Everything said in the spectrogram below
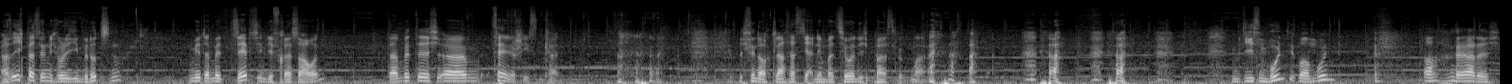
Also ich persönlich würde ihn benutzen, mir damit selbst in die Fresse hauen, damit ich ähm, Zähne schießen kann. ich finde auch klasse, dass die Animation nicht passt. Guck mal. Mit diesem Mund über Mund. Ach, herrlich.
